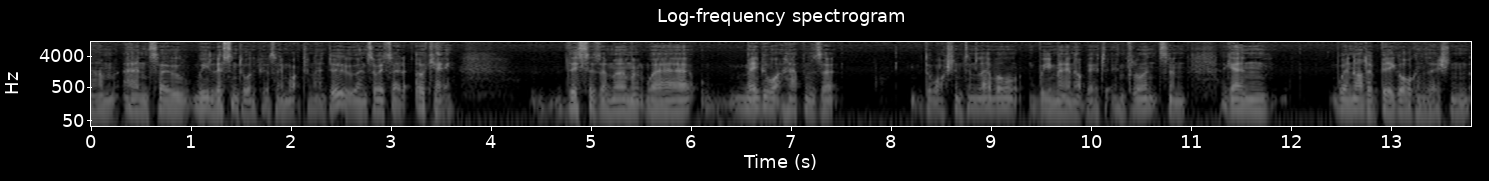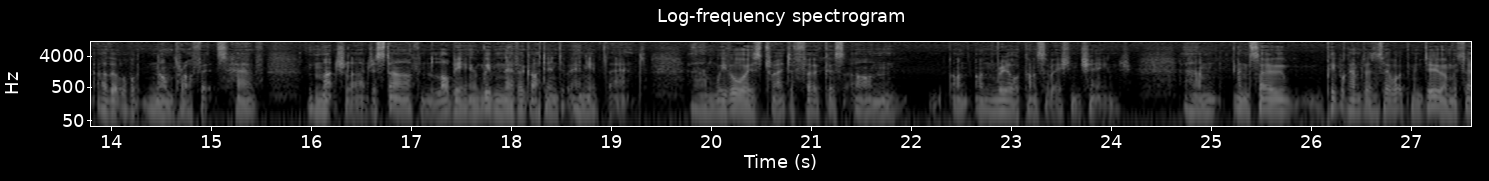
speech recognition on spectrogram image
Um, and so we listened to all the people saying, "What can I do?" And so we said, "Okay, this is a moment where maybe what happens at the Washington level we may not be able to influence. And again, we're not a big organization. Other or- non-profits have much larger staff and lobbying, and we've never got into any of that. Um, we've always tried to focus on on, on real conservation change. Um, and so people come to us and say, "What can we do?" And we say,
